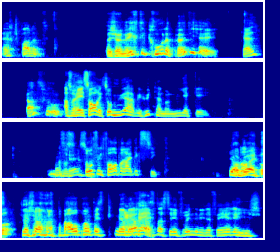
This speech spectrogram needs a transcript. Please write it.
Echt spannend. Das ist ja ein richtig cooler Pödi, hey. gell? Ganz verrückt. Also hey, sorry, so Mühe habe ich heute haben wir noch nie gegeben. Also Okay. so viel Vorbereitungszeit. Ja, Oder? gut. Du hast ja ein PowerPoint. Wir merken Okay. also, dass deine Freundin in der Ferien ist.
